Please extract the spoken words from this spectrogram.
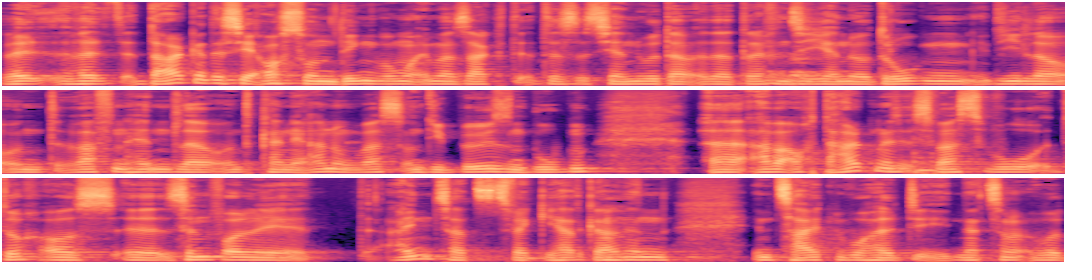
weil, weil Darknet ist ja auch so ein Ding, wo man immer sagt, das ist ja nur, da, da treffen sich ja nur Drogendealer und Waffenhändler und keine Ahnung was und die bösen Buben. Äh, aber auch Darknet ist was, wo durchaus äh, sinnvolle Einsatzzwecke hat, gerade in, in Zeiten, wo halt die Nation, wo,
